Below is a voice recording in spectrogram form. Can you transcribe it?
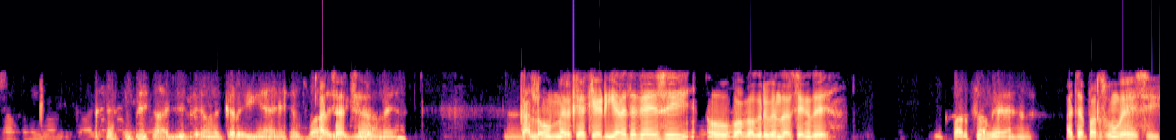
ਅੱਜ ਤੇ ਹੁਣ ਘਰੇ ਹੀ ਆਏ ਹਾਂ, ਬਾਹਰ ਅੱਛਾ, ਕੀ ਅੱਛਾ। ਲਾਉਣੇ ਆ। ਹਾਂ। ਕੱਲ ਉਹ ਮੇਰੇ ਕੇ ਕਿਹੜੀ ਵਾਲੇ ਤੇ ਗਏ ਸੀ ਉਹ ਬਾਬਾ ਗੁਰਵਿੰਦਰ ਸਿੰਘ ਦੇ। ਪਰਸੋਂ ਗਏ ਹਾਂ ਅੱਛਾ ਪਰਸੋਂ ਗਏ ਸੀ।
